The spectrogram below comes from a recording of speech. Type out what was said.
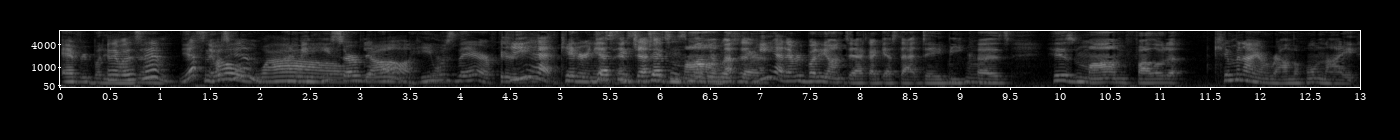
everybody. And it was them. him? Yes, and it was Oh, him. Wow. I mean, he served Yum. it all. He Yeah. was there. He had catering. yes, and Jesse's- Jesse's, Jesse's mom. was That's it. there. He had everybody on deck, I guess, that day because his mom followed up Kim and I around the whole night.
